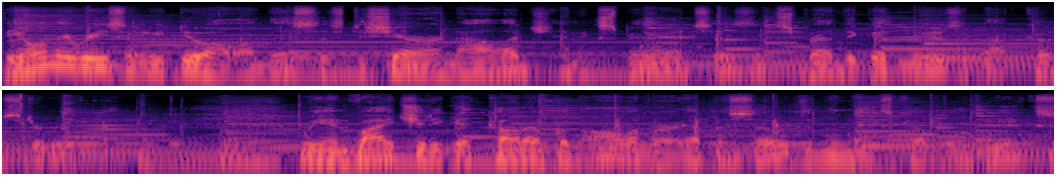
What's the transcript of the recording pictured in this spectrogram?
The only reason we do all of this is to share our knowledge and experiences and spread the good news about Costa Rica. We invite you to get caught up with all of our episodes in the next couple of weeks.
